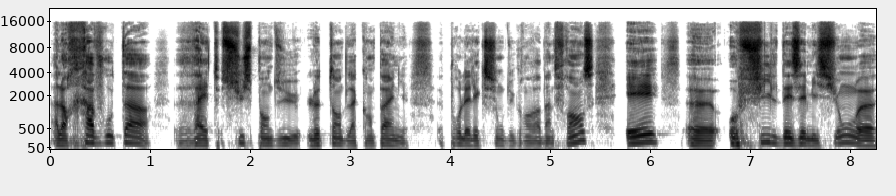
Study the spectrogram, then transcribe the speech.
Alors, Chavruta va être suspendu le temps de la campagne pour l'élection du grand rabbin de France, et euh, au fil des émissions,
